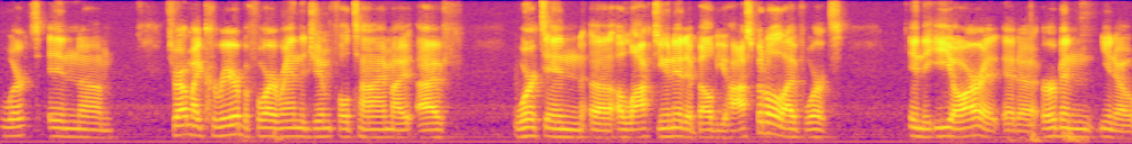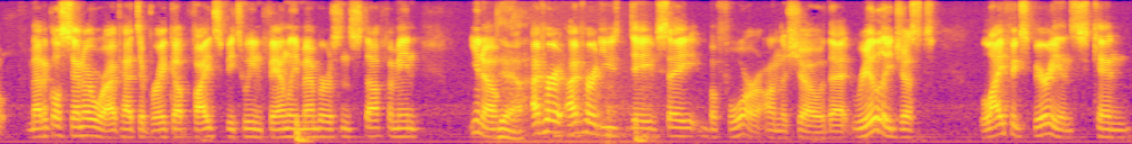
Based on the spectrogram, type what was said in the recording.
worked in um, throughout my career before I ran the gym full time. I I've worked in uh, a locked unit at Bellevue Hospital. I've worked in the ER at, at a urban you know medical center where I've had to break up fights between family members and stuff. I mean, you know, Yeah. I've heard I've heard you Dave say before on the show that really just life experience can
